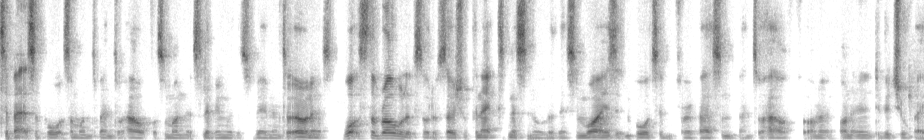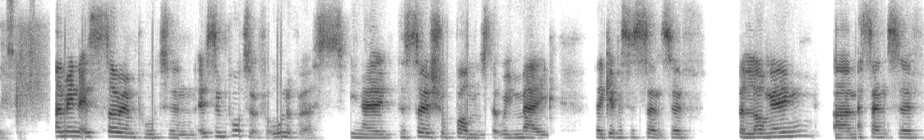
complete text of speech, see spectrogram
to better support someone's mental health or someone that's living with a severe mental illness. What's the role of sort of social connectedness in all of this, and why is it important for a person's mental health on a on an individual basis? I mean, it's so important. It's important for all of us. You know, the social bonds that we make they give us a sense of belonging, um, a sense of,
